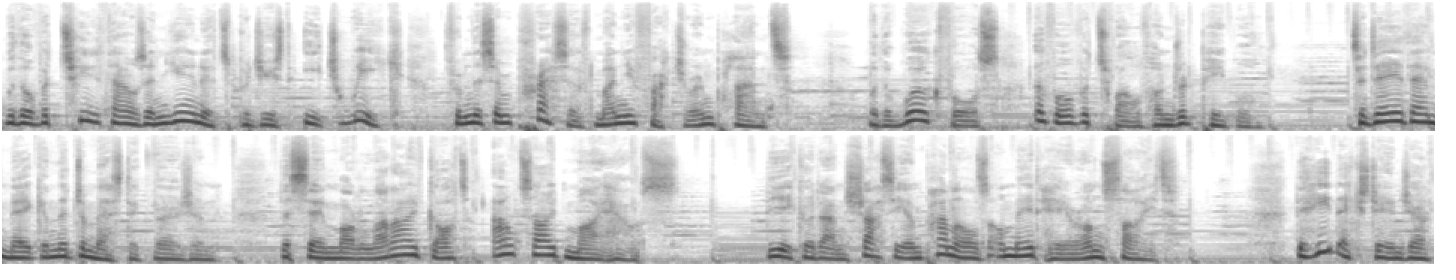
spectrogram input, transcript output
with over 2,000 units produced each week from this impressive manufacturing plant with a workforce of over 1,200 people. Today they're making the domestic version, the same model that I've got outside my house. The EcoDan chassis and panels are made here on site. The heat exchanger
